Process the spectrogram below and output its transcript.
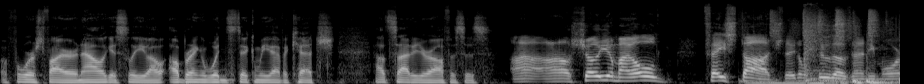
a forest fire analogously, I'll, I'll, bring a wooden stick and we have a catch outside of your offices. Uh, I'll show you my old face dodge. They don't do those anymore.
